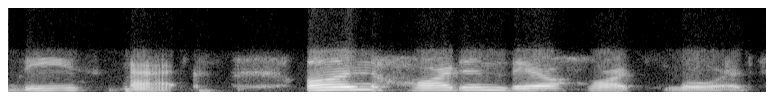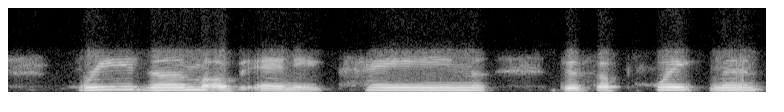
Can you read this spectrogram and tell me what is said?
these acts. Unharden their hearts, Lord. Free them of any pain, disappointment,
